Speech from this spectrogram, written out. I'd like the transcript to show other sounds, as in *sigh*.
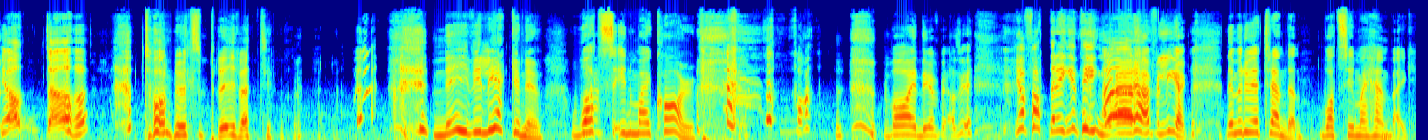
Jag dör! Ta nu ett spray vet jag. Nej, vi leker nu. What's in my car? Va? Vad är det för... Alltså, jag, fattar ingenting! Vad är det här för lek? Nej men du vet trenden. What's in my handbag?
